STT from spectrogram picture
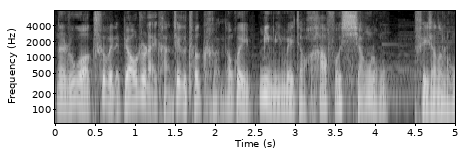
那如果车尾的标志来看，这个车可能会命名为叫哈弗翔龙，飞翔的龙。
